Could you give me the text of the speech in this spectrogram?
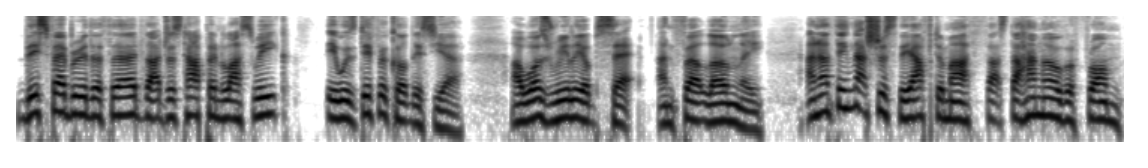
this February the 3rd, that just happened last week, it was difficult this year. I was really upset and felt lonely. And I think that's just the aftermath. That's the hangover from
